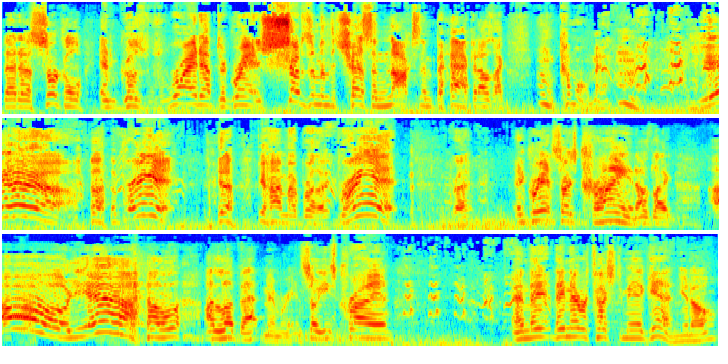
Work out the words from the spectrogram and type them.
that uh, circle and goes right up to Grant and shoves him in the chest and knocks him back. And I was like, mm, "Come on, man, mm, yeah, bring it!" You know, behind my brother, bring it, right? And Grant starts crying. I was like, "Oh yeah, I love that memory." And so he's crying, and they they never touched me again. You know.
